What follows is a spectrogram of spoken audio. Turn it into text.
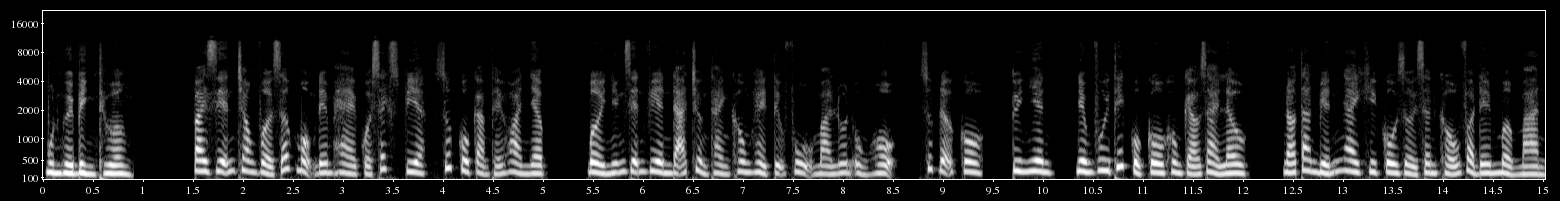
Một người bình thường. Vai diễn trong vở giấc mộng đêm hè của shakespeare giúp cô cảm thấy hòa nhập bởi những diễn viên đã trưởng thành không hề tự phụ mà luôn ủng hộ giúp đỡ cô. Tuy nhiên niềm vui thích của cô không kéo dài lâu. Nó tan biến ngay khi cô rời sân khấu vào đêm mở màn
